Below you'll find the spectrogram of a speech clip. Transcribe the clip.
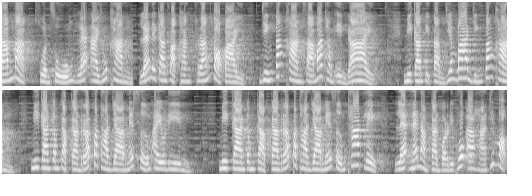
น้ำหนัก ส่วนสูง และอายุครรภ์และในการฝากครรภ์ครั้งต่อไป หญิงตั้งครรภ์สามารถทำเองได้ มีการติดตามเยี่ยมบ้านหญิงตั้งครรภ์ มีการกำกับการรับประทานยาเม็ดเสริมไอโอดีน มีการกำกับการรับประทานยาเม็ดเสริมธาตุเหล็ก และแนะนำการบริโภคอาหารที่เหมาะ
